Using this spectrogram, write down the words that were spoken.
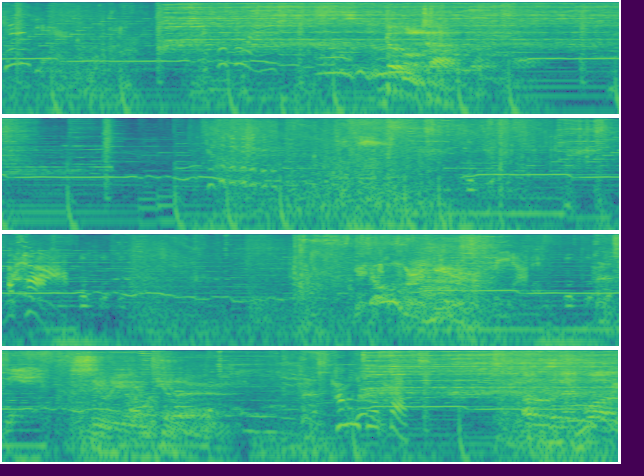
Get tap. Attack. Coming to assist. Warrior.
